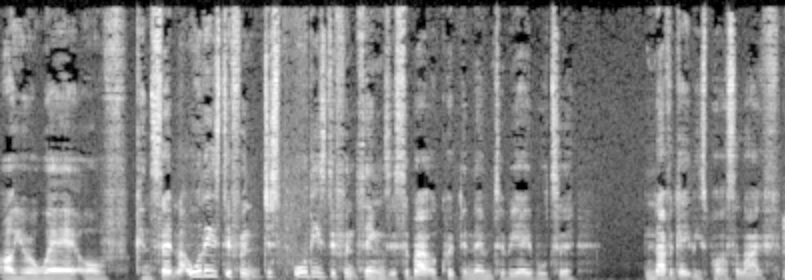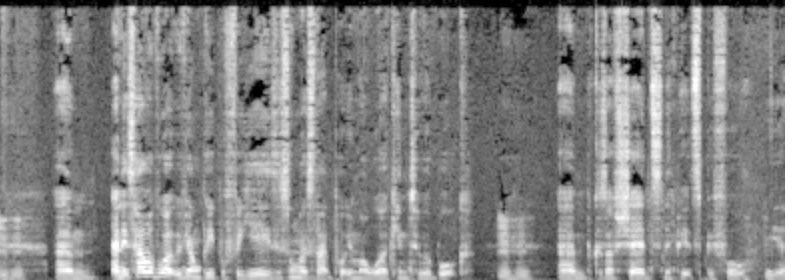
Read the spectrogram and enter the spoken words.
Are you aware of consent? Like all these different, just all these different things. It's about equipping them to be able to navigate these parts of life. Mhm. Um, and it's how I've worked with young people for years. It's almost like putting my work into a book Mhm. Um, because I've shared snippets before. Yeah.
